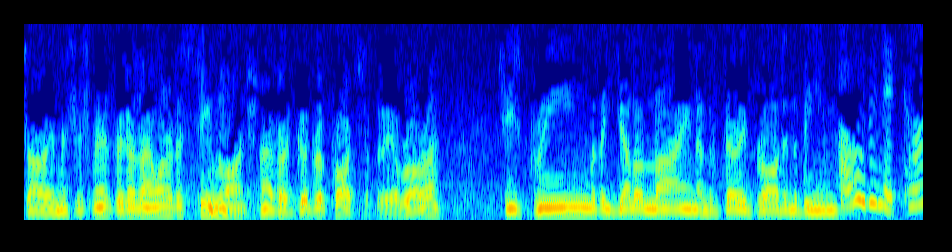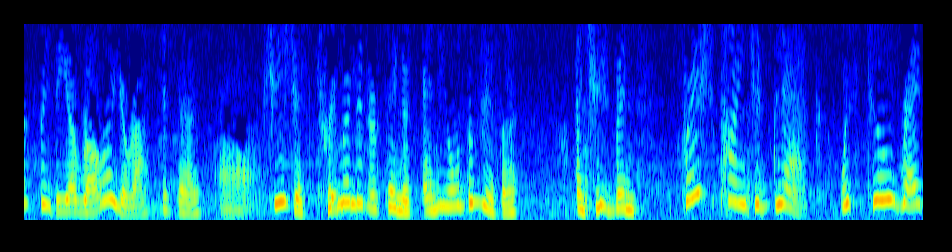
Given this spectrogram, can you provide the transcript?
sorry, Mrs. Smith, because I wanted a steam launch, and I've heard good reports of the Aurora. She's green with a yellow line and very broad in the beam. Oh, then it can't be the Aurora you're after, sir. Ah. She's as trim a little thing as any on the river. And she's been fresh painted black with two red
